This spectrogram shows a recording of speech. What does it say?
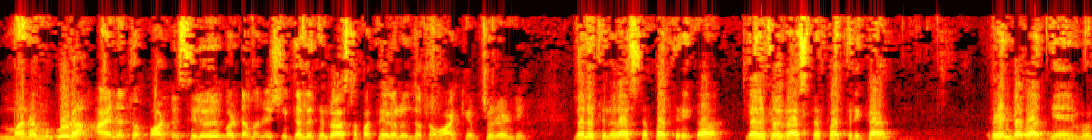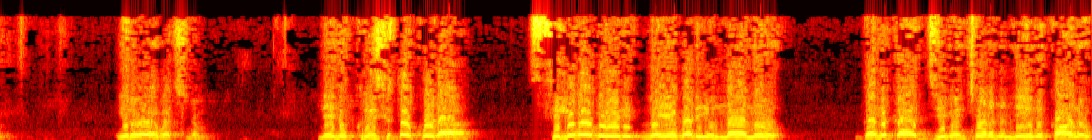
మనం కూడా ఆయనతో పాటు సెలవుబడ్డ మనిషి గలితుల రాష్ట్ర పత్రికలు ఉంది ఒక వాక్యం చూడండి. గలితుల రాష్ట్ర పత్రిక గలితుల రాష్ట్ర పత్రిక రెండవ అధ్యాయము ఇరవై వచనం. నేను క్రీస్తుతో కూడా సిలువ వేడి వేయబడి ఉన్నాను. గనుక జీవించవలను నేను కాను.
